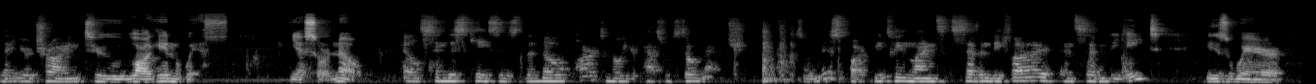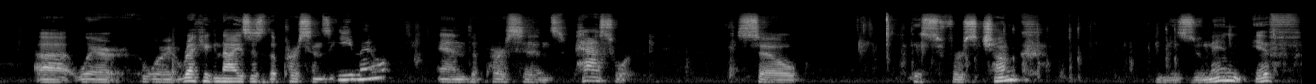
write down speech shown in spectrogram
that you're trying to log in with? Yes or no. Else in this case is the no part, no your passwords don't match. So in this part, between lines 75 and 78 is where uh, where where it recognizes the person's email and the person's password. So this first chunk, let me zoom in, if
